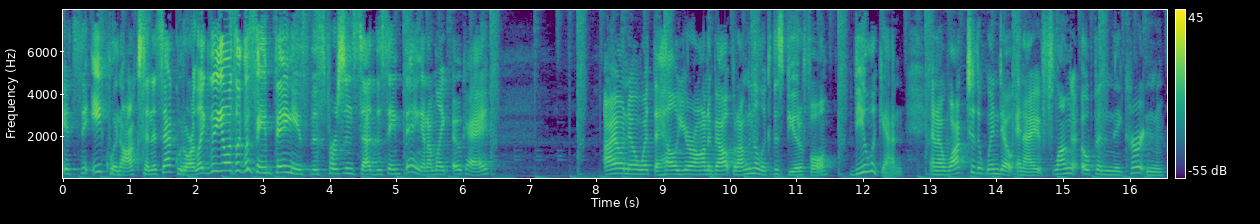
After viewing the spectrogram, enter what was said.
it's the equinox and it's Ecuador. Like, you know, it's like the same thing. He's this person said the same thing, and I'm like, okay. I don't know what the hell you're on about, but I'm going to look at this beautiful view again. And I walked to the window and I flung open the curtain,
